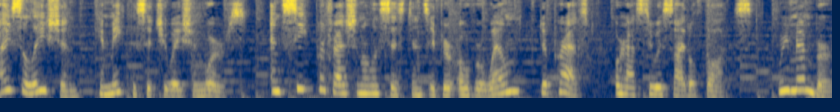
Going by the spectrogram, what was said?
Isolation can make the situation worse. And seek professional assistance if you're overwhelmed, depressed, or have suicidal thoughts. Remember,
